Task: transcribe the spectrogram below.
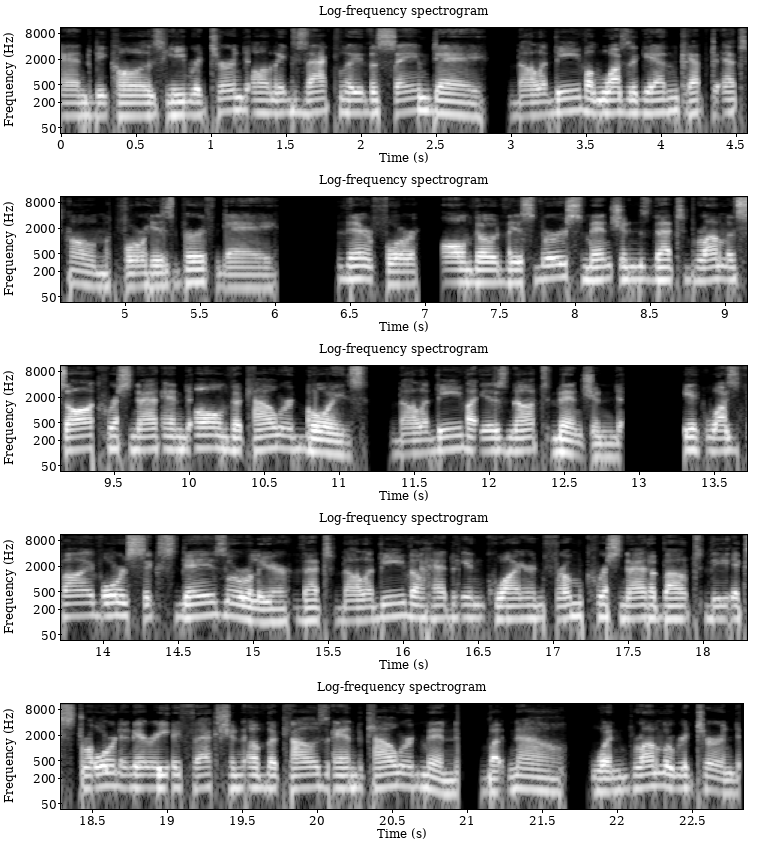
and because he returned on exactly the same day, Baladeva was again kept at home for his birthday. Therefore, although this verse mentions that Brahma saw Krishna and all the coward boys, Baladeva is not mentioned. It was five or six days earlier that Baladeva had inquired from Krishna about the extraordinary affection of the cows and coward men, but now, when Brahma returned,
